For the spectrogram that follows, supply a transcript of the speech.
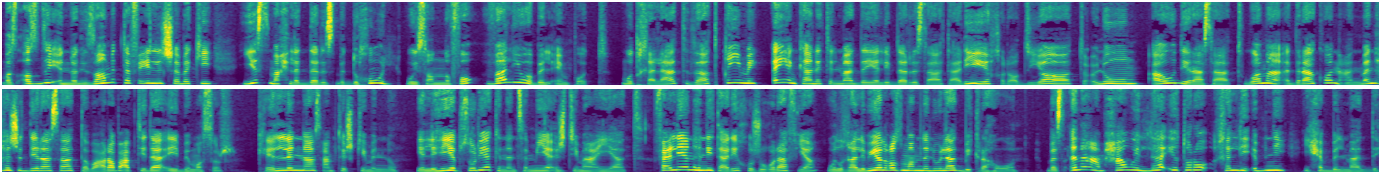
بس قصدي إنه نظام التفعيل الشبكي يسمح للدرس بالدخول ويصنفه valuable input مدخلات ذات قيمة. أيا كانت المادة يلي بدرسها تاريخ رياضيات علوم أو دراسات وما أدراكم عن منهج الدراسات تبع رابعة ابتدائي بمصر. كل الناس عم تشكي منه. يلي هي بسوريا كنا نسميها اجتماعيات. فعليا هني تاريخ وجغرافيا والغالبية العظمى من الولاد بيكرهوهم بس أنا عم حاول لاقي طرق خلي ابني يحب المادة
